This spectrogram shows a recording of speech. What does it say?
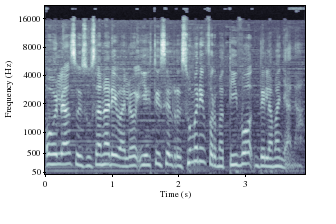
Hola, soy Susana Arevalo y este es el resumen informativo de la mañana.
